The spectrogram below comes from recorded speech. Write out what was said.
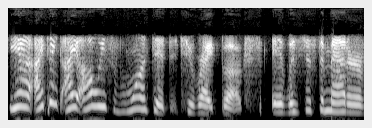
Yeah, I think I always wanted to write books. It was just a matter of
